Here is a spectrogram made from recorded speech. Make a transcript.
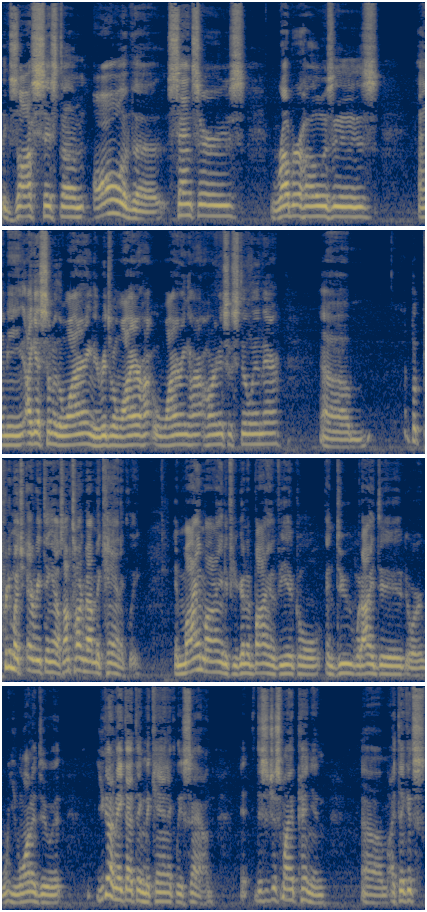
exhaust system, all of the sensors, rubber hoses. I mean, I guess some of the wiring, the original wire wiring harness is still in there. Um, but pretty much everything else. I'm talking about mechanically. In my mind, if you're going to buy a vehicle and do what I did or you want to do it, you got to make that thing mechanically sound. This is just my opinion. Um, I think it's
